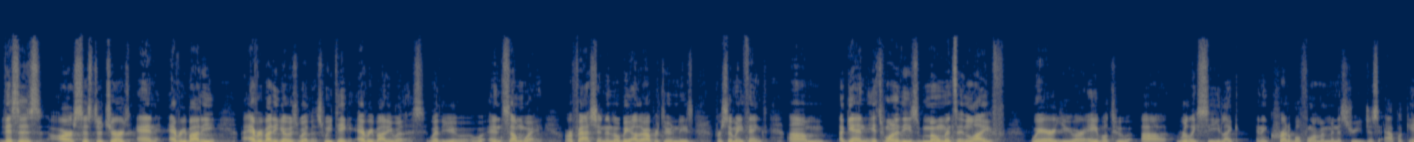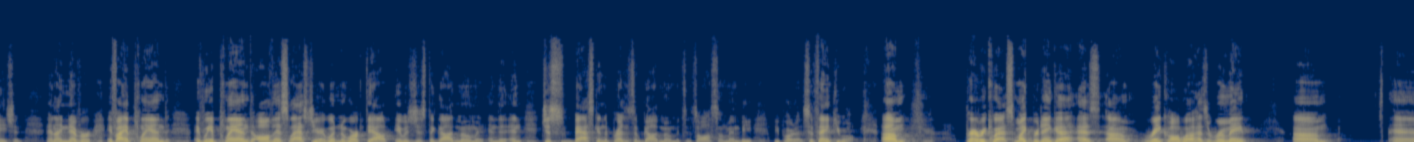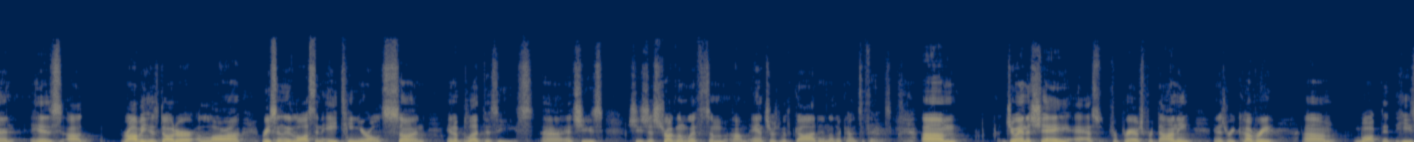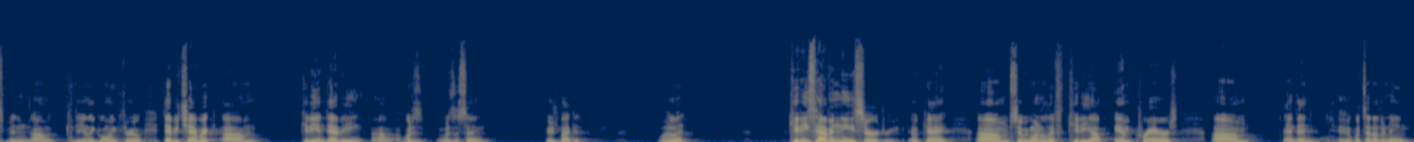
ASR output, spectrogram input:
this is our sister church, and everybody everybody goes with us. We take everybody with us, whether you in some way or fashion, and there'll be other opportunities for so many things. Um, again, it's one of these moments in life where you are able to uh, really see like an incredible form of ministry, just application. And I never, if I had planned, if we had planned all this last year, it wouldn't have worked out. It was just a God moment, and, the, and just bask in the presence of God moments. It's awesome, and be, be part of it. So thank you all. Um, prayer request Mike Berdinka has, uh, Ray Caldwell has a roommate, um, and his, uh, Robbie, his daughter Laura, recently lost an 18 year old son in a blood disease, uh, and she's she's just struggling with some um, answers with God and other kinds of things. Um, Joanna Shea asked for prayers for Donnie and his recovery um, walk that he's been uh, continually going through. Debbie Chadwick, um, Kitty and Debbie, uh, what, is, what is saying? Who's back at? Who is? Kitty's having knee surgery, okay? Um, so we want to lift Kitty up in prayers. Um, and then, who, what's that other name?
